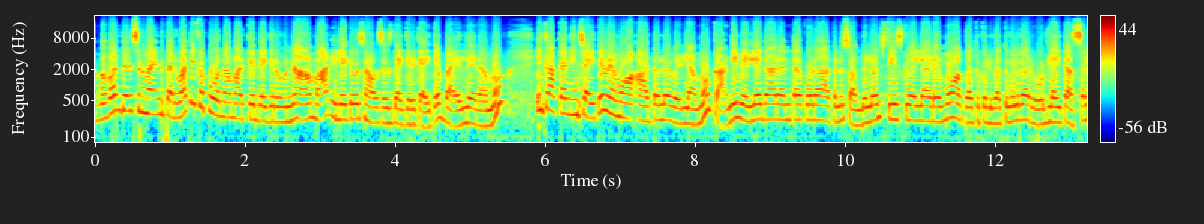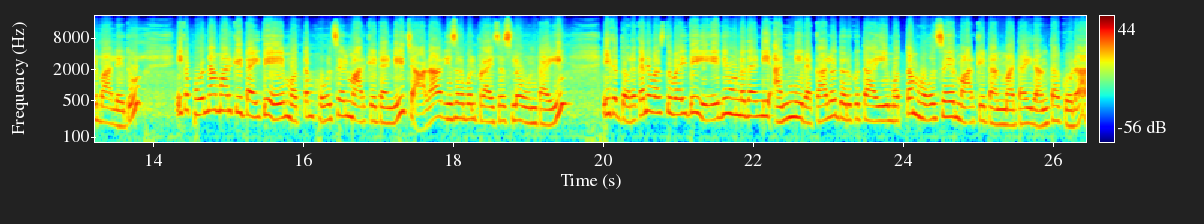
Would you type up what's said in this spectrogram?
అమ్మవారి దర్శనం అయిన తర్వాత ఇక పూర్ణ మార్కెట్ దగ్గర ఉన్న మా రిలేటివ్స్ హౌసెస్ దగ్గరికి అయితే బయలుదేరాము. ఇక అక్కడి నుంచి అయితే మేము ఆటోలో వెళ్ళాము. కానీ వెళ్ళే దారంతా కూడా అతను సందులోంచి తీసుకువెళ్ళాడేమో. ఆ గతుకులు గతుకులుగా రోడ్లు అయితే అస్సలు బాగాలేదు ఇక పూర్ణ మార్కెట్ అయితే మొత్తం హోల్సేల్ మార్కెట్ అండి. చాలా రీజనబుల్ ప్రైసెస్లో ఉంటాయి. ఇక దొరకని వస్తువు అయితే ఏది ఉండదండి. అన్ని రకాలు దొరుకుతాయి. మొత్తం హోల్సేల్ మార్కెట్ అన్నమాట ఇదంతా కూడా.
